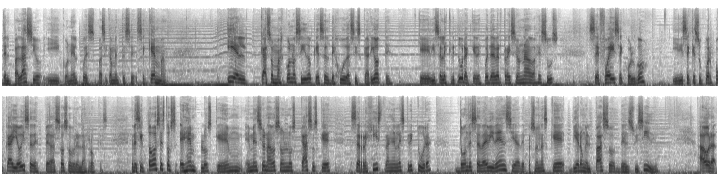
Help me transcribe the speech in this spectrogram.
del palacio y con él pues básicamente se, se quema. Y el caso más conocido que es el de Judas Iscariote, que dice la escritura que después de haber traicionado a Jesús, se fue y se colgó. Y dice que su cuerpo cayó y se despedazó sobre las rocas. Es decir, todos estos ejemplos que he, mencionado son los casos que se registran en la escritura donde se da evidencia de personas que dieron el paso del suicidio. Ahora,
